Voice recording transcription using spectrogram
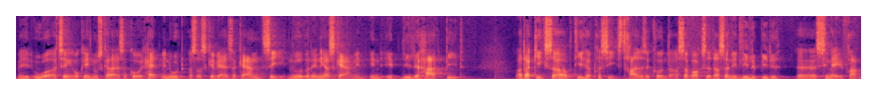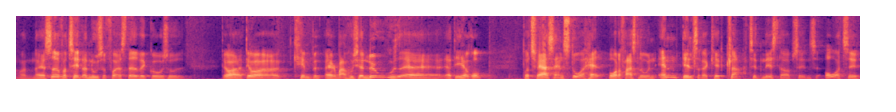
med et ur og tænkte, okay, nu skal der altså gå et halvt minut, og så skal vi altså gerne se noget på den her skærm, en, et lille heartbeat. Og der gik så de her præcis 30 sekunder, og så voksede der sådan et lille bitte øh, signal frem. Og når jeg sidder og fortæller nu, så får jeg stadigvæk gås ud. Det var, det var kæmpe. Og jeg kan bare huske, at jeg løb ud af, af det her rum på tværs af en stor hal, hvor der faktisk lå en anden Delta-raket klar til den næste opsendelse, over til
